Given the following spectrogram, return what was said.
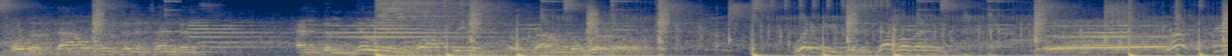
for the thousands in attendance and the millions watching around the world, ladies and gentlemen, uh, let's get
